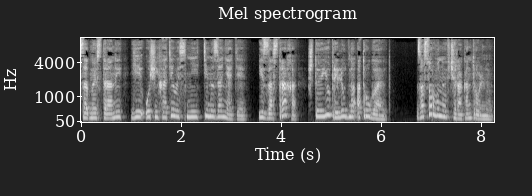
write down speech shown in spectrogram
С одной стороны, ей очень хотелось не идти на занятия из-за страха, что ее прилюдно отругают, за сорванную вчера контрольную.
